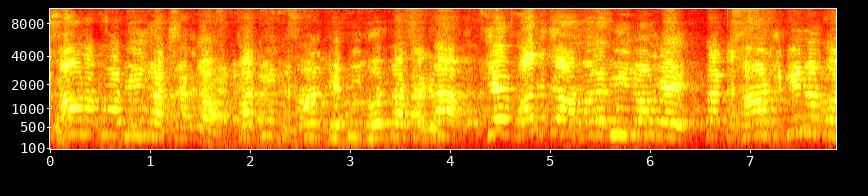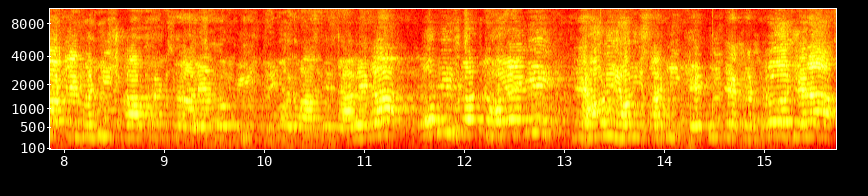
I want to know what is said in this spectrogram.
ਕਿਸਾਨ ਆਪਣਾ ਬੀਜ ਰੱਖ ਸਕਦਾ, ਪਰ ਕੀ ਕਿਸਾਨ ਖੇਤੀ ਖੋਜ ਕਰ ਸਕਦਾ? ਜੇ ਵੱਧ ਝਾੜ ਵਾਲੇ ਬੀਜ ਆਉਣਗੇ, ਤਾਂ ਕਿਸਾਨ ਯਕੀਨਨ ਤੌਰ ਤੇ ਮੰਡੀ 'ਚ ਕਾਰਪੋਰੇਟ ਘਰਾਣਿਆਂ ਤੋਂ ਬੀਜ ਖਰੀਦਣ ਵਾਸਤੇ ਜਾਵੇਗਾ। ਉਹਦੀ ਲੁੱਟ ਹੋਵੇਗੀ ਤੇ ਹੌਲੀ ਹੌਲੀ ਸਾਡੀ ਖੇਤੀ ਤੇ ਕੰਟਰੋਲ ਜਿਹੜਾ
